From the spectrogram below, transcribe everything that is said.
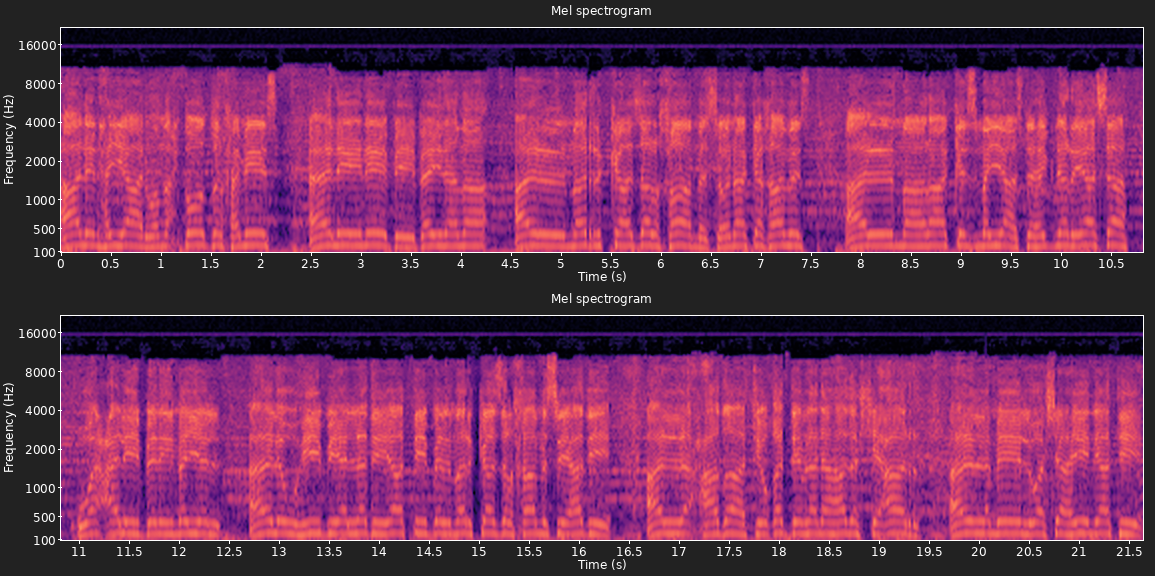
آل نهيان ومحفوظ بن خميس آل نيبي بينما المركز الخامس. هناك خامس المراكز مياس لهجن الرئاسة وعلي بن يميل الوهيبي الذي يأتي بالمركز الخامس في هذه اللحظات. يقدم لنا هذا الشعار الميل وشاهين يأتي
